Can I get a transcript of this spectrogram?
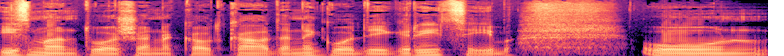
izmantošana, kaut kāda negodīga rīcība. Un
